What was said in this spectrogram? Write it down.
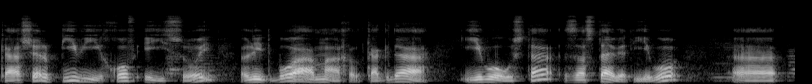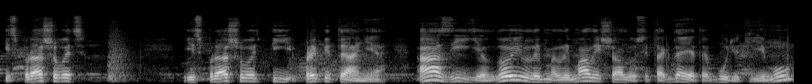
Кашер пиви хов эйсой литбоа амахал. Когда его уста заставят его и спрашивать, и спрашивать пи, про питание – Аз и елой лымалый шалос. И тогда это будет ему,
